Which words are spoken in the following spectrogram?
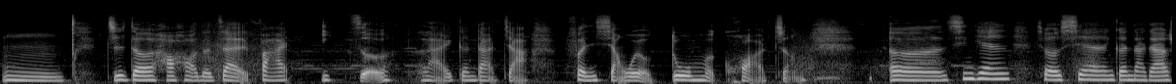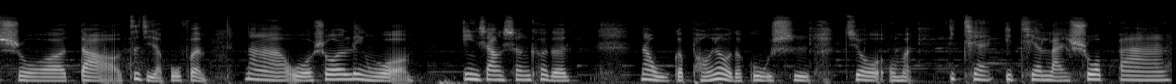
嗯，值得好好的再发一则来跟大家分享我有多么夸张。呃，今天就先跟大家说到自己的部分。那我说令我印象深刻的那五个朋友的故事，就我们一天一天来说吧。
